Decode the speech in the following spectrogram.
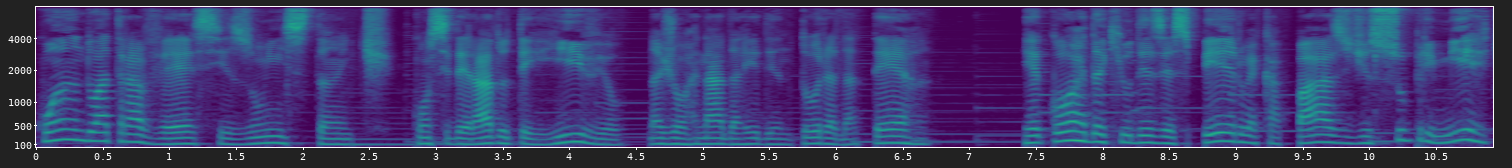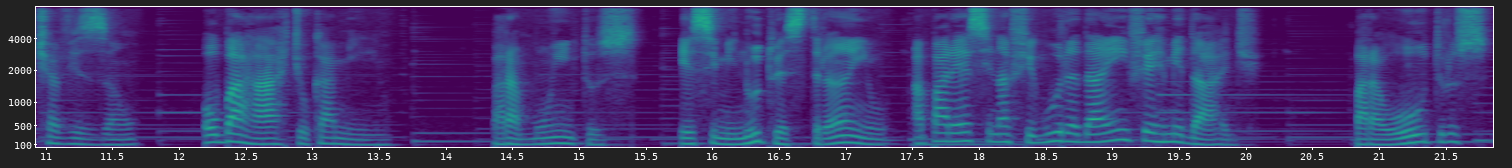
Quando atravesses um instante considerado terrível na jornada redentora da terra, recorda que o desespero é capaz de suprimir-te a visão ou barrar-te o caminho. Para muitos, esse minuto estranho aparece na figura da enfermidade. Para outros,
